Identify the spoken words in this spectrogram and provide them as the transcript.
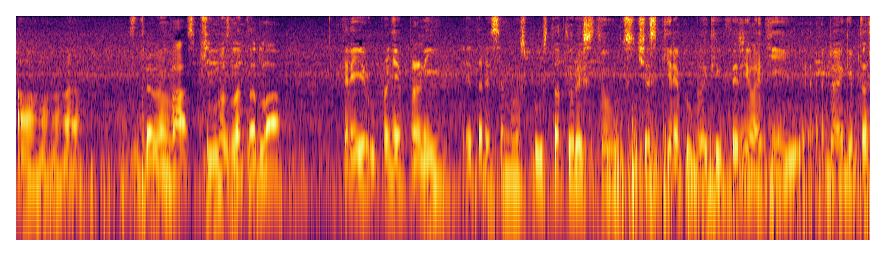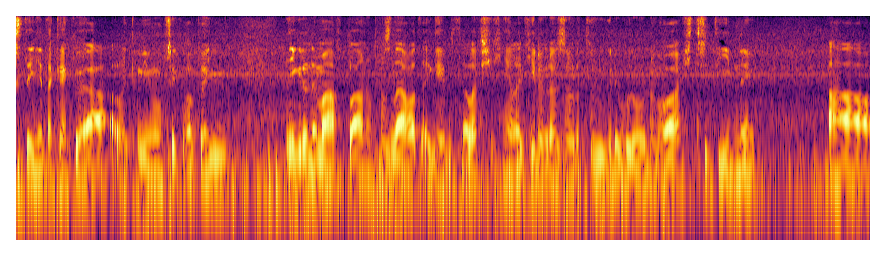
A zdravím vás přímo z letadla, který je úplně plný. Je tady se mnou spousta turistů z České republiky, kteří letí do Egypta stejně tak jako já, ale k mýmu překvapení nikdo nemá v plánu poznávat Egypt, ale všichni letí do rezortů, kde budou dva až tři týdny a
